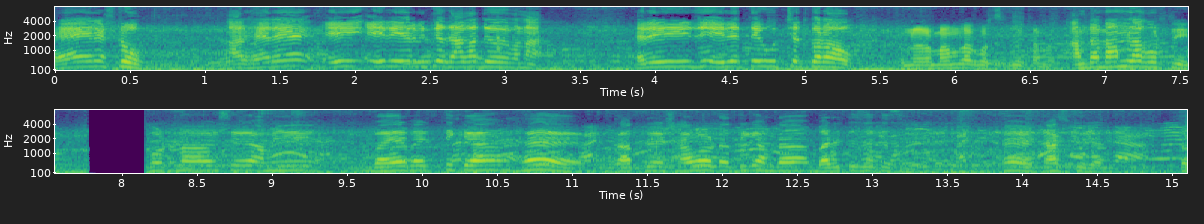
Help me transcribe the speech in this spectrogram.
হ্যাঁ অ্যারেস্ট হোক। আর হ্যারে এই এরিয়ার ভিতরে জায়গা দেওয়া হবে না। হ্যারে এই যে এরিয়াতে উচ্ছেদ করা হোক। আপনারা মামলা করছেন আমরা মামলা করছি। ঘটনা হয়েছে আমি বাইরের বাড়ির থেকে হ্যাঁ রাত্রে সাড়ে বারোটার দিকে আমরা বাড়িতে যেতেছি হ্যাঁ কাজ করে তো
